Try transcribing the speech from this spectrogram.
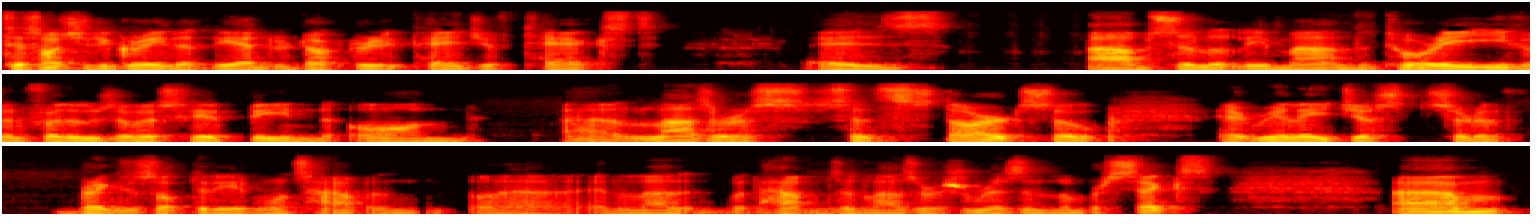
to such a degree that the introductory page of text is absolutely mandatory, even for those of us who have been on uh, Lazarus since start. So it really just sort of brings us up to date on what's happened uh, in La- what happens in Lazarus Risen number six. Um,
